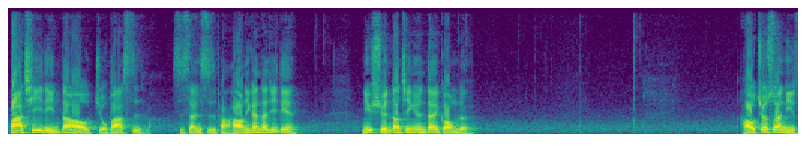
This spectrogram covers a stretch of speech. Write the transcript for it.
八七零到九八四嘛，十三四趴。好，你看台积电，你选到晶圆代工的。好，就算你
